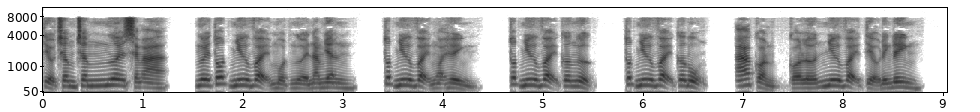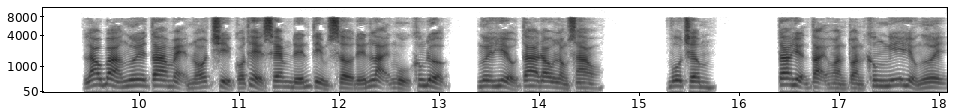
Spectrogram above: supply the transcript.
tiểu châm châm ngươi xem à, ngươi tốt như vậy một người nam nhân, tốt như vậy ngoại hình, tốt như vậy cơ ngực, tốt như vậy cơ bụng, á còn có lớn như vậy tiểu đinh đinh. Lão bà ngươi ta mẹ nó chỉ có thể xem đến tìm sờ đến lại ngủ không được, ngươi hiểu ta đau lòng sao. Vô châm. Ta hiện tại hoàn toàn không nghĩ hiểu ngươi.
